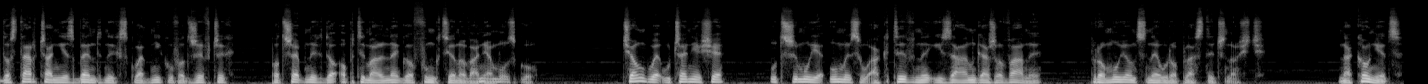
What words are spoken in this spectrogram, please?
dostarcza niezbędnych składników odżywczych potrzebnych do optymalnego funkcjonowania mózgu. Ciągłe uczenie się utrzymuje umysł aktywny i zaangażowany, promując neuroplastyczność. Na koniec,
